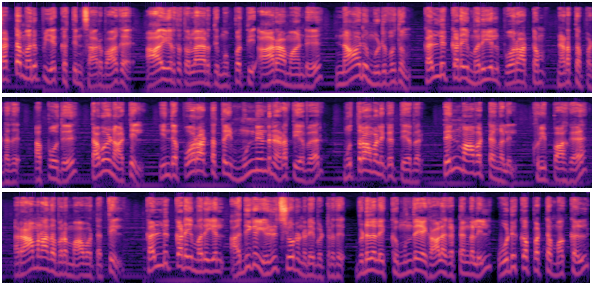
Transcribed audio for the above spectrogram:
சட்ட மறுப்பு இயக்கத்தின் சார்பாக ஆயிரத்தி தொள்ளாயிரத்தி முப்பத்தி ஆறாம் ஆண்டு நாடு முழுவதும் கள்ளுக்கடை மறியல் போராட்டம் நடத்தப்பட்டது. அப்போது தமிழ்நாட்டில் இந்த போராட்டத்தை முன்னின்று நடத்தியவர் முத்துராமலிங்க தேவர் தென் மாவட்டங்களில் குறிப்பாக ராமநாதபுரம் மாவட்டத்தில் கள்ளுக்கடை மறியல் அதிக எழுச்சியோடு நடைபெற்றது. விடுதலைக்கு முந்தைய காலகட்டங்களில் ஒடுக்கப்பட்ட மக்கள்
